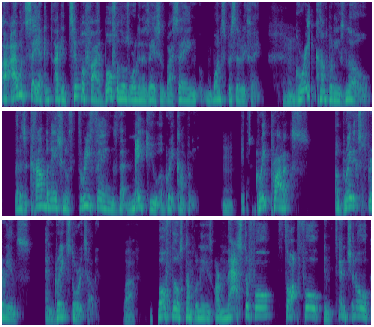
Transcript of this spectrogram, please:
I would say I could I could typify both of those organizations by saying one specific thing. Mhm. Great companies know that it's a combination of three things that make you a great company. Mm. It's great products, a great experience, and great storytelling. Wow. Both those companies are masterful, thoughtful, intentional,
